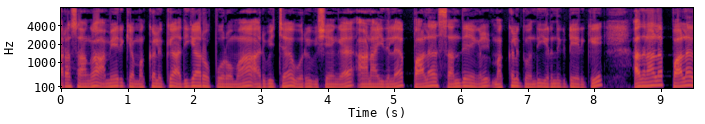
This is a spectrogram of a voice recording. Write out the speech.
அரசாங்கம் அமெரிக்க மக்களுக்கு அதிகாரப்பூர்வமாக அறிவித்த ஒரு விஷயங்க. ஆனால் இதில் பல சந்தேகங்கள் மக்களுக்கு வந்து இருந்துக்கிட்டே இருக்குது அதனால் பல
